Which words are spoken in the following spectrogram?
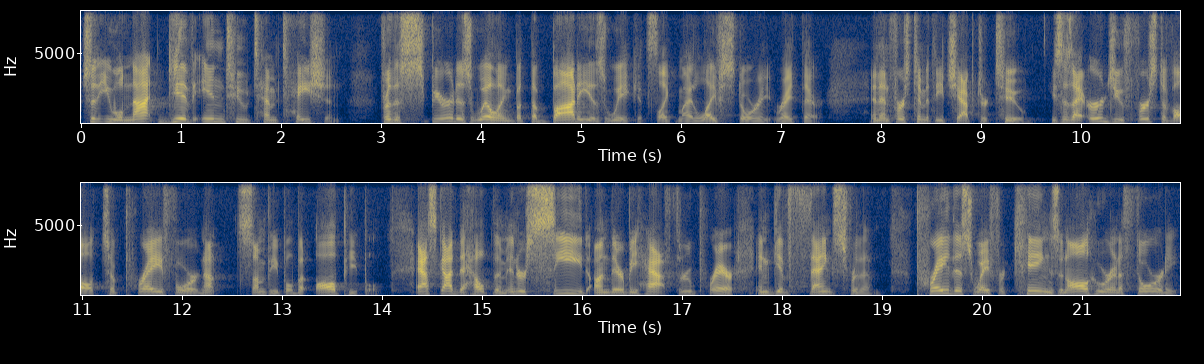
so that you will not give in to temptation. For the spirit is willing, but the body is weak. It's like my life story right there. And then 1 Timothy chapter 2. He says, I urge you, first of all, to pray for not some people, but all people. Ask God to help them, intercede on their behalf through prayer, and give thanks for them. Pray this way for kings and all who are in authority,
